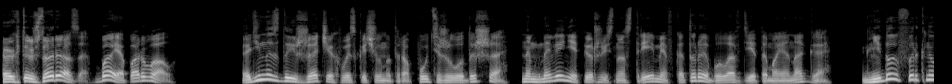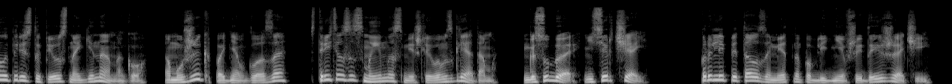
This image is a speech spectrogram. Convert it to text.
«Ах ты ж зараза! Бая порвал!» Один из доезжачих выскочил на тропу, тяжело дыша, на мгновение опершись на стремя, в которое была вдета моя нога. Гнедой фыркнул и переступил с ноги на ногу, а мужик, подняв глаза, встретился с моим насмешливым взглядом. «Государь, не серчай!» Пролепетал заметно побледневший доезжачий.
